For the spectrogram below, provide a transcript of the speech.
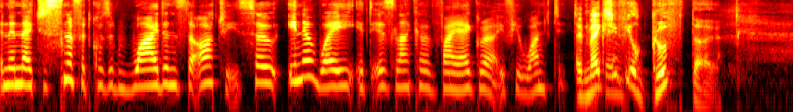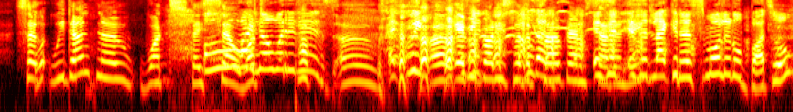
and then they just sniff it because it widens the arteries. So in a way, it is like a Viagra if you want it. It makes you feel goofed though. So we don't know what they sell. Oh, sell. I what know what it pop- is. Oh. Uh, wait, oh, everybody's with the program. Is it, suddenly. is it like in a small little bottle?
